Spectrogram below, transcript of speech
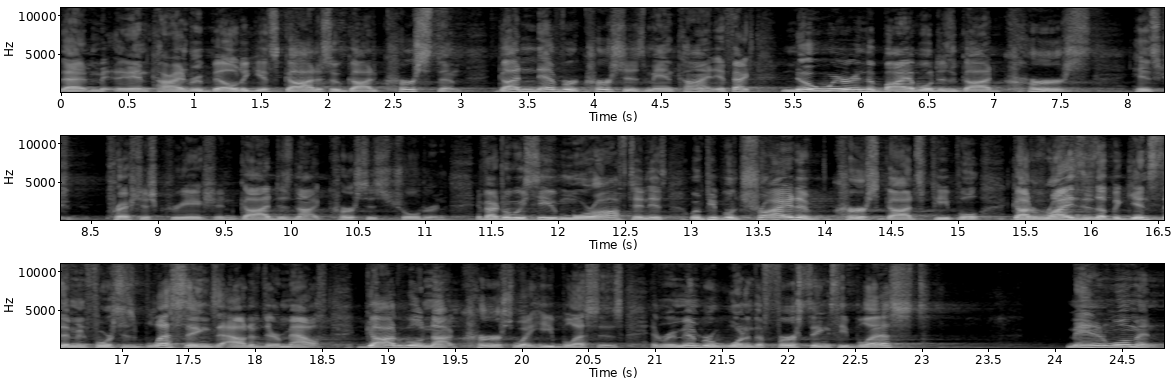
that mankind rebelled against God, and so God cursed them. God never curses mankind. In fact, nowhere in the Bible does God curse his precious creation. God does not curse his children. In fact, what we see more often is when people try to curse God's people, God rises up against them and forces blessings out of their mouth. God will not curse what he blesses. And remember, one of the first things he blessed man and woman.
